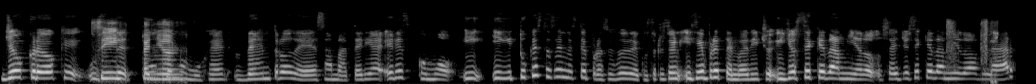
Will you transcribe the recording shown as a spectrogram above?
yo creo que Sí, usted, tú como mujer, dentro de esa materia, eres como, y, y tú que estás en este proceso de deconstrucción, y siempre te lo he dicho, y yo sé que da miedo, o sea, yo sé que da miedo hablar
